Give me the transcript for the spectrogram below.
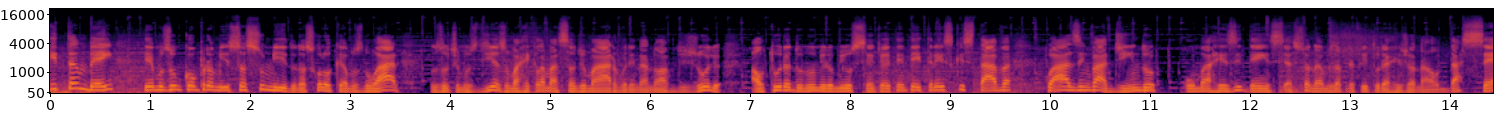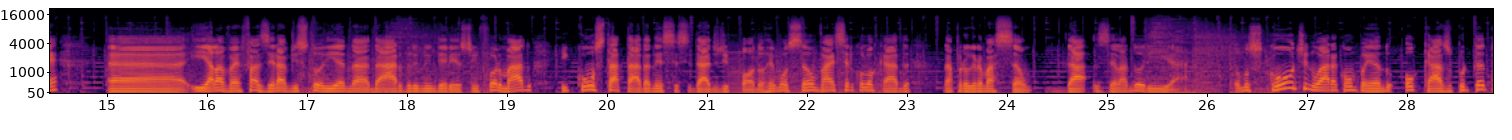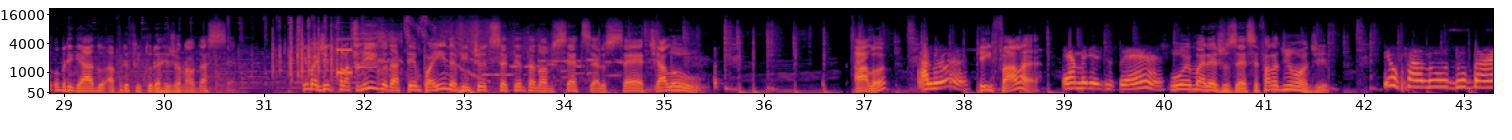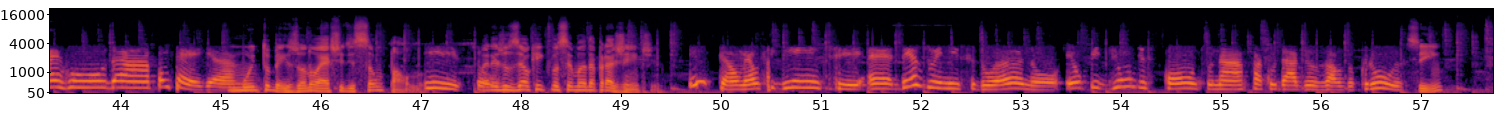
E também temos um compromisso assumido. Nós colocamos no ar, nos últimos dias, uma reclamação de uma árvore na 9 de julho, altura do número 1183, que estava quase invadindo uma residência. Acionamos a Prefeitura Regional da Sé. Uh, e ela vai fazer a vistoria na, da árvore no endereço informado e constatada a necessidade de poda ou remoção, vai ser colocada na programação da zeladoria. Vamos continuar acompanhando o caso, portanto, obrigado à Prefeitura Regional da Sé. Tem mais gente falar comigo? Dá tempo ainda? 2870-9707. Alô? Alô? Alô? Quem fala? É a Maria José? Oi, Maria José. Você fala de onde? Eu falo do bairro da Pompeia. Muito bem, Zona Oeste de São Paulo. Isso. Maria José, o que, que você manda pra gente? Então, é o seguinte, é, desde o início do ano, eu pedi um desconto na Faculdade Oswaldo Cruz. Sim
